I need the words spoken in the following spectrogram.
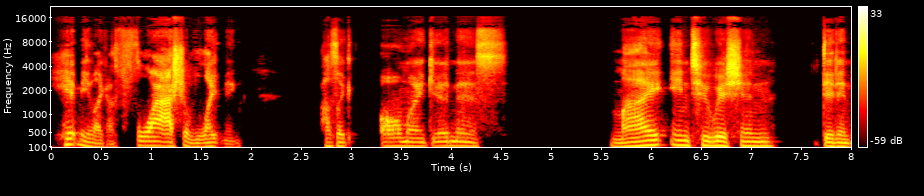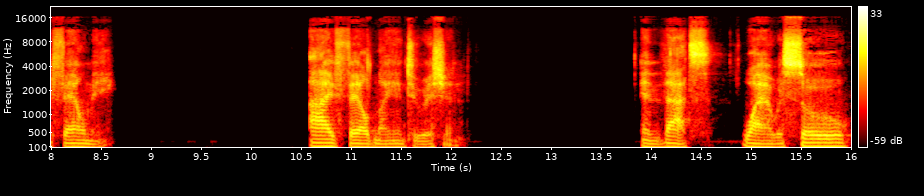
hit me like a flash of lightning. I was like, oh my goodness, my intuition didn't fail me. I failed my intuition. And that's why I was so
